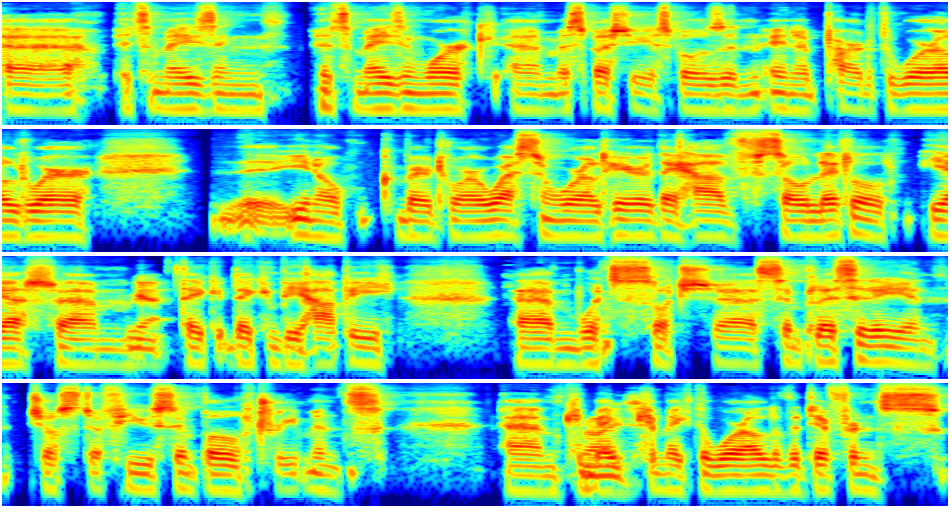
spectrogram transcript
Uh, it's amazing. It's amazing work, um, especially I suppose in, in a part of the world where, you know, compared to our Western world here, they have so little. Yet, um, Yeah. they they can be happy um, with such uh, simplicity and just a few simple treatments um, can Right. make can make the world of a difference.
